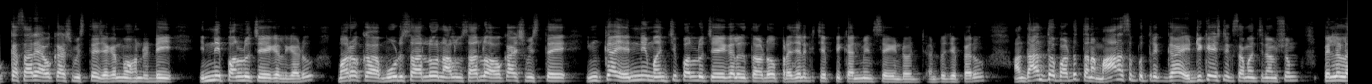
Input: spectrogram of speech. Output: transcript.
ఒక్కసారి అవకాశం ఇస్తే జగన్మోహన్ రెడ్డి ఇన్ని పనులు చేయగలిగాడు. మరొక మూడు సార్లు నాలుగు సార్లు అవకాశం ఇస్తే ఇంకా ఎన్ని మంచి పనులు చేయగలుగుతాడో ప్రజలకు చెప్పి కన్విన్స్ చేయండి అంటూ చెప్పారు. దాంతోపాటు తన మానస పుత్రికగా ఎడ్యుకేషన్కి సంబంధించిన అంశం పిల్లల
